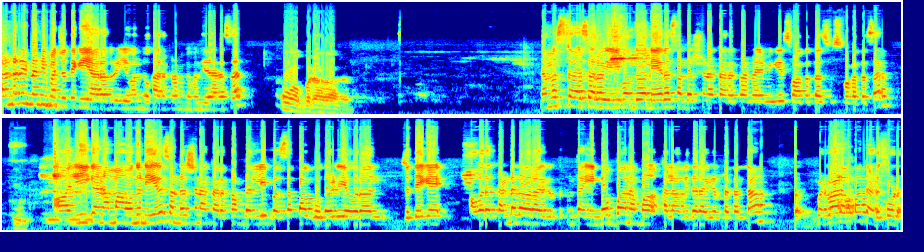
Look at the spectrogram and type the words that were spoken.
ತಂಡದಿಂದ ನಿಮ್ಮ ಜೊತೆಗೆ ಯಾರಾದ್ರೂ ಈ ಒಂದು ಕಾರ್ಯಕ್ರಮಕ್ಕೆ ಬಂದಿದಾರಾ ಸರ್? ಒಬ್ಬರ ನಮಸ್ಕಾರ ಸರ್ ಈ ಒಂದು ನೇರ ಸಂದರ್ಶನ ಕಾರ್ಯಕ್ರಮ ನಿಮಗೆ ಸ್ವಾಗತ ಸುಸ್ವಾಗತ ಸರ್. ಈಗ ನಮ್ಮ ಒಂದು ನೇರ ಸಂದರ್ಶನ ಕಾರ್ಯಕ್ರಮದಲ್ಲಿ ಬಸಪ್ಪ ಗೋದಳ್ಳಿ ಅವರ ಜೊತೆಗೆ ಅವರ ತಂಡದವರಾಗಿರ್ತಕ್ಕಂಥ ಇನ್ನೊಬ್ಬ ನಮ್ಮ ಕಲಾವಿದರಾಗಿರ್ತಕ್ಕಂಥ ಬಡವಾಳಪ್ಪ ತಡ್ಕೋಡ್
